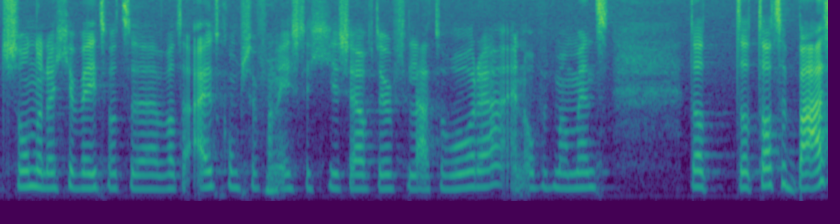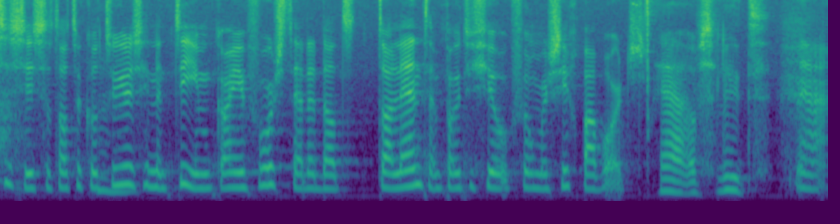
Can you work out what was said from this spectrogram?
zonder dat je weet wat de, wat de uitkomst ervan is, dat je jezelf durft te laten horen. En op het moment dat, dat dat de basis is, dat dat de cultuur is in een team, kan je je voorstellen dat talent en potentieel ook veel meer zichtbaar wordt. ja, absoluut. Ja.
